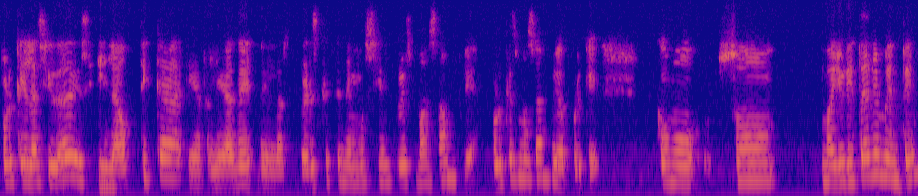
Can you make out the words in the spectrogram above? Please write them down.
Porque las ciudades y la óptica en realidad de, de las mujeres que tenemos siempre es más amplia. ¿Por qué es más amplia? Porque como son mayoritariamente,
